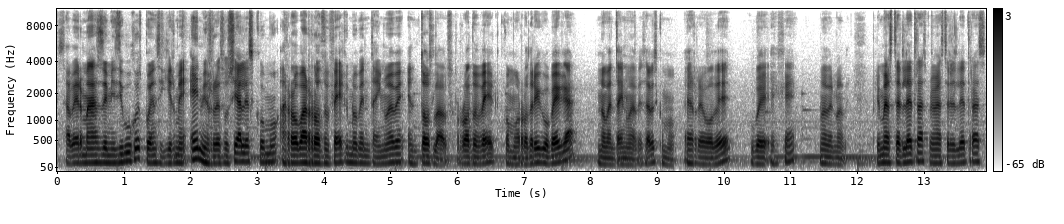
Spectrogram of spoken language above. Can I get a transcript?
saber más de mis dibujos, pueden seguirme en mis redes sociales como arroba rodveg99 en todos lados. Rodveg como Rodrigo Vega 99, ¿sabes? Como R-O-D-V-E-G 99. Primeras tres letras, primeras tres letras,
